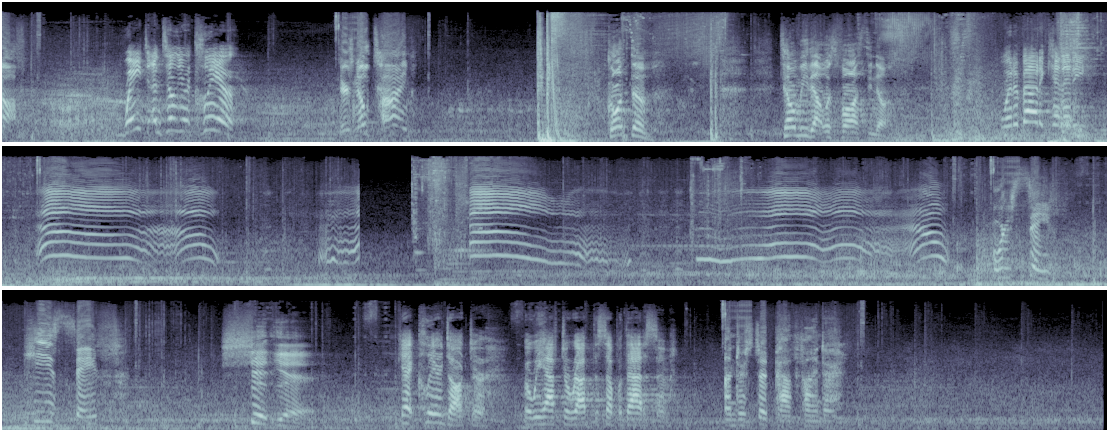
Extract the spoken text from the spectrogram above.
off. Wait until you're clear. There's no time. Got them. Tell me that was fast enough. What about it, Kennedy? We're safe. He's safe. Shit, yeah. Get clear, Doctor. But we have to wrap this up with Addison. Understood, Pathfinder.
